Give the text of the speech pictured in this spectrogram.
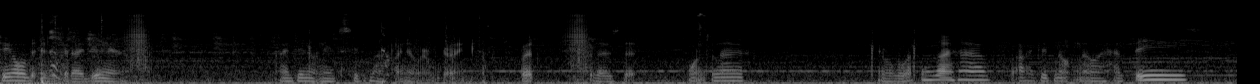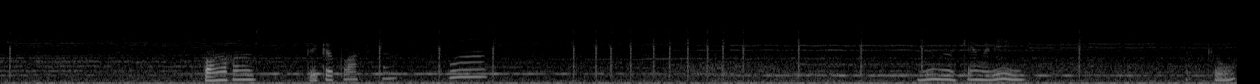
Shield is a good idea. I do not need to see the map, I know where I'm going. But, for those that want to know, here are all the weapons I have. I did not know I had these. Bars, bigger blaster? What? I came with these. That's cool.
